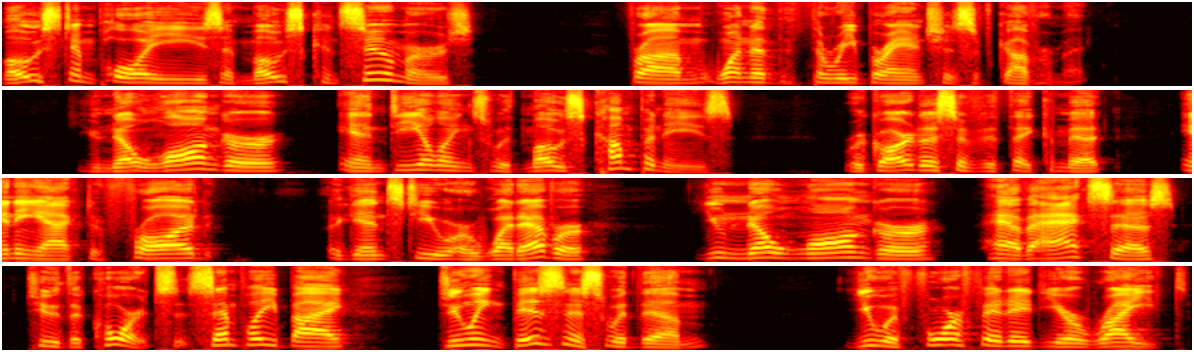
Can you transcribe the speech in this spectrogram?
most employees and most consumers from one of the three branches of government. You no longer, in dealings with most companies, regardless of if they commit any act of fraud against you or whatever, you no longer have access to the courts. Simply by doing business with them, you have forfeited your right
